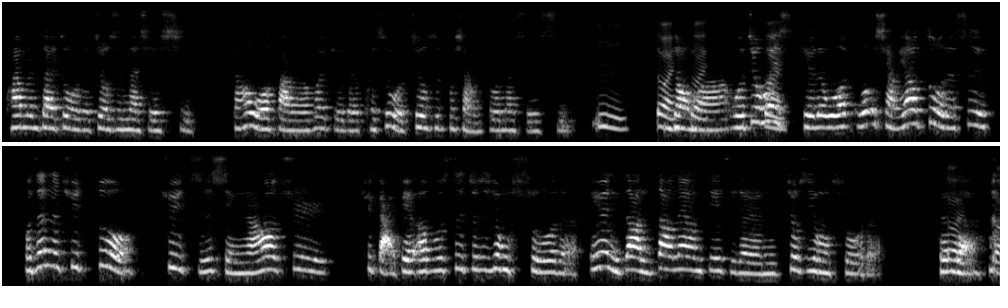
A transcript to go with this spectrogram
他们在做的就是那些事，然后我反而会觉得，可是我就是不想做那些事，嗯，对你懂吗？我就会觉得我我想要做的是。我真的去做、去执行，然后去去改变，而不是就是用说的。因为你知道，你到那样阶级的人，你就是用说的，真的。对。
